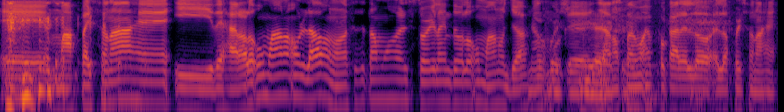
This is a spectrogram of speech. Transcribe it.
eh, más personajes y dejar a los humanos a un lado. No necesitamos el storyline de los humanos ya. No, como for que sure. ya Yeah, nos podemos enfocar en, los- en los personajes.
